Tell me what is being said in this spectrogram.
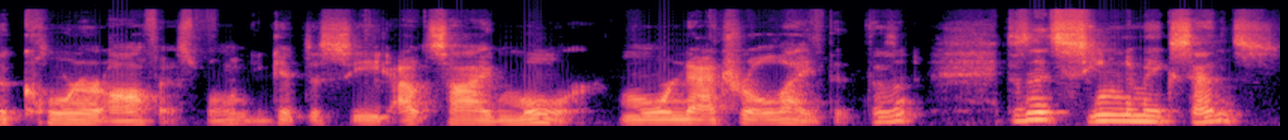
the corner office? Well, you get to see outside more, more natural light. That doesn't doesn't it seem to make sense?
